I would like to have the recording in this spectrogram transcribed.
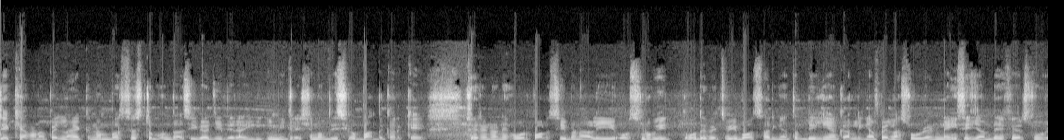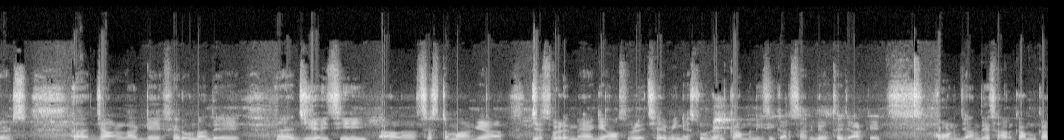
ਦੇਖਿਆ ਹੋਣਾ, ਪਹਿਲਾਂ ਇੱਕ ਨੰਬਰ ਸਿਸਟਮ ਹੁੰਦਾ ਸੀਗਾ ਜਿਹਦੇ ਰਾਹੀਂ ਇਮੀਗ੍ਰੇਸ਼ਨ ਹੁੰਦੀ ਸੀ, ਉਹ ਬੰਦ ਕਰਕੇ ਫਿਰ ਇਹਨਾਂ ਨੇ ਹੋਰ ਪਾਲਿਸੀ ਬਣਾ ਲਈ। ਉਸ ਨੂੰ ਵੀ, ਉਹਦੇ ਵਿੱਚ ਵੀ ਬਹੁਤ ਸਾਰੀਆਂ ਤਬਦੀਲੀਆਂ ਕਰ ਲਈਆਂ। ਪਹਿਲਾਂ ਸਟੂਡੈਂਟ ਨਹੀਂ ਸੀ ਜਾਂਦੇ, ਫਿਰ ਸਟੂਡੈਂਟਸ ਜਾਣ ਲੱਗ ਗਏ। ਫਿਰ ਉਹਨਾਂ ਦੇ ਜੀਆਈਸੀ ਵਾਲਾ ਸਿਸਟਮ ਆ ਗਿਆ। ਜਿਸ ਵੇਲੇ ਮੈਂ ਗਿਆ, ਉਸ ਵੇਲੇ 6 ਮਹੀਨੇ ਸਟੂਡੈਂਟ ਕੰਮ ਨਹੀਂ ਸੀ ਕਰ ਸਕਦੇ ਉੱਥੇ ਜਾ ਕੇ। ਹੁਣ ਜਾਂਦੇ ਸਾਰ ਕੰਮ ਕਰ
